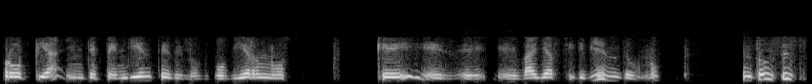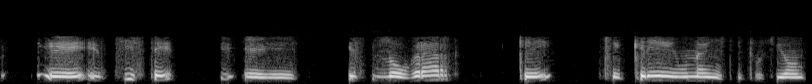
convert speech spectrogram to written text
propia, independiente de los gobiernos que eh, eh, vaya sirviendo, ¿no? Entonces, el es lograr que se cree una institución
